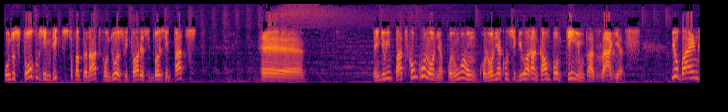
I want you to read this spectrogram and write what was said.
Um dos poucos invictos do campeonato, com duas vitórias e dois empates. É... Tem de um empate com Colônia, por um a um. Colônia conseguiu arrancar um pontinho das águias. E o Bayern,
